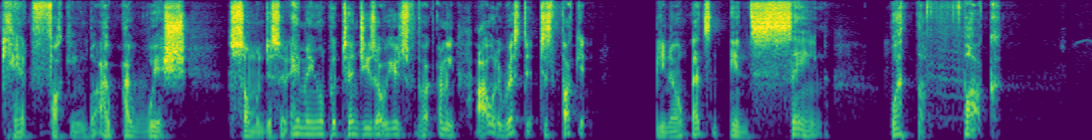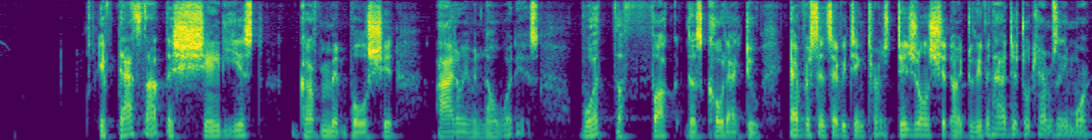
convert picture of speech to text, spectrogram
can't fucking. I, I wish someone just said, "Hey man, you want to put 10 G's over here?" Just fuck. I mean, I would have risked it. Just fuck it. You know, that's insane. What the fuck? If that's not the shadiest government bullshit, I don't even know what is. What the fuck does Kodak do? Ever since everything turns digital and shit, like, do they even have digital cameras anymore?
